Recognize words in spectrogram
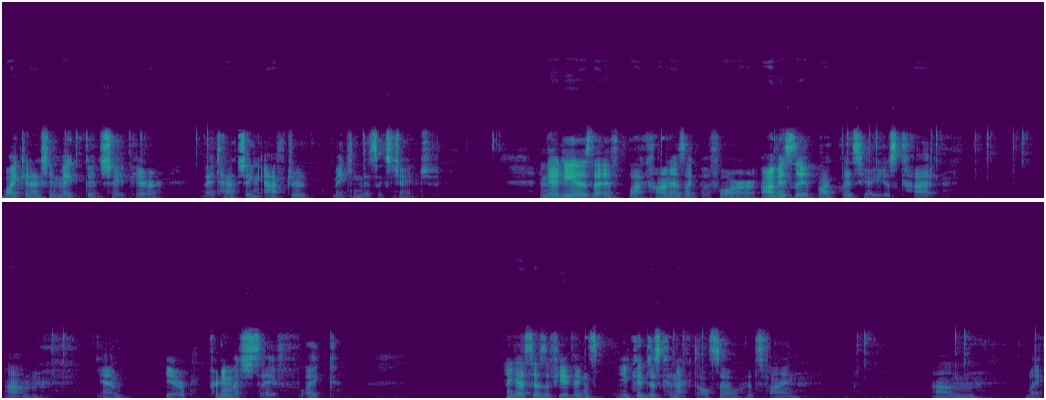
white can actually make good shape here by attaching after making this exchange. And the idea is that if black Hane is like before, obviously if black plays here, you just cut. Um, and you're pretty much safe. Like, I guess there's a few things. You could just connect also. It's fine. Um, like,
